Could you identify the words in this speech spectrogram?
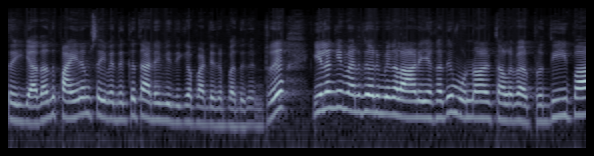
செய்ய அதாவது பயணம் செய்வதற்கு தடை விதிக்கப்பட்டிருப்பது என்று இலங்கை மனித உரிமைகள் ஆணையகத்தின் முன்னாள் தலைவர் பிரதீபா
